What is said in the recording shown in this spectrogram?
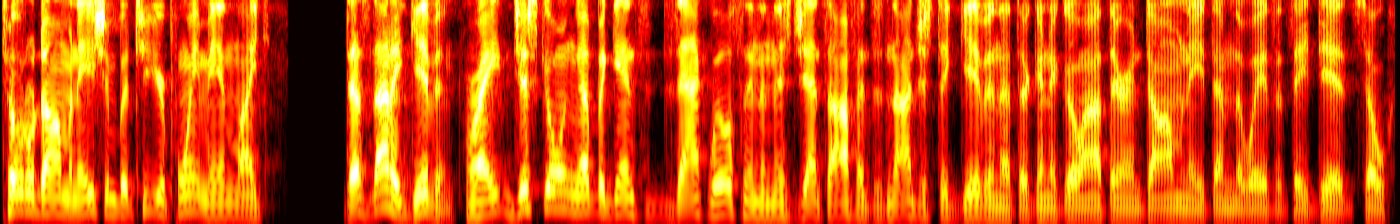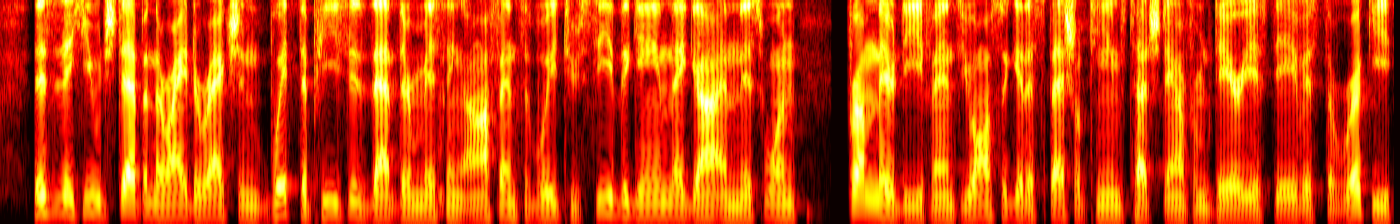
total domination. But to your point, man, like that's not a given, right? Just going up against Zach Wilson and this Jets offense is not just a given that they're going to go out there and dominate them the way that they did. So this is a huge step in the right direction with the pieces that they're missing offensively to see the game they got in this one from their defense. You also get a special teams touchdown from Darius Davis, the rookie.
